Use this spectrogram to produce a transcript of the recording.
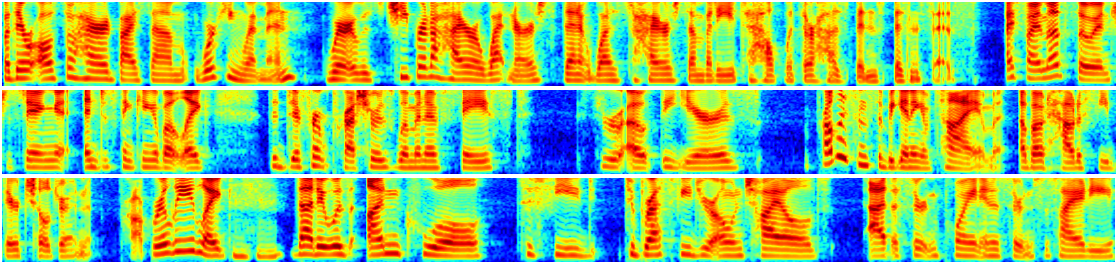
But they were also hired by some working women where it was cheaper to hire a wet nurse than it was to hire somebody to help with their husband's businesses. I find that so interesting. And just thinking about like the different pressures women have faced throughout the years, probably since the beginning of time, about how to feed their children properly. Like mm-hmm. that it was uncool to feed to breastfeed your own child at a certain point in a certain society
